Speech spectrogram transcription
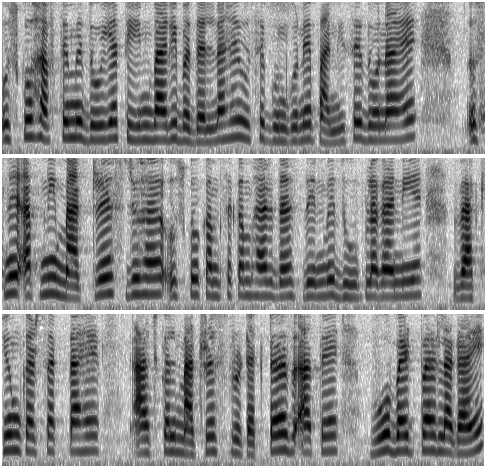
उसको हफ़्ते में दो या तीन बार ही बदलना है उसे गुनगुने पानी से धोना है उसने अपनी मैट्रेस जो है उसको कम से कम हर दस दिन में धूप लगानी है वैक्यूम कर सकता है। आजकल मैट्रेस प्रोटेक्टर्स आते हैं वो बेड पर लगाएँ।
